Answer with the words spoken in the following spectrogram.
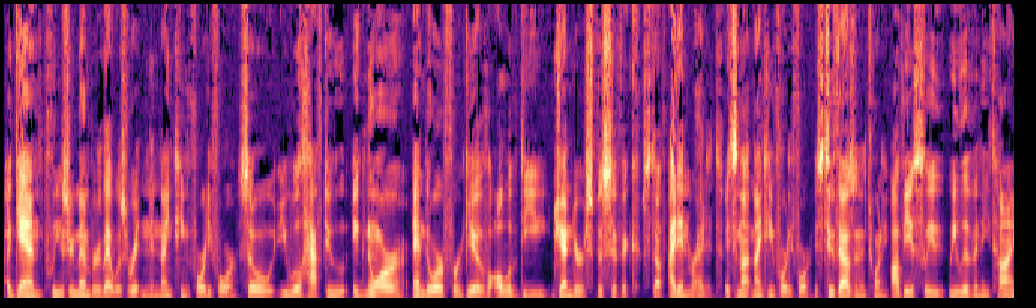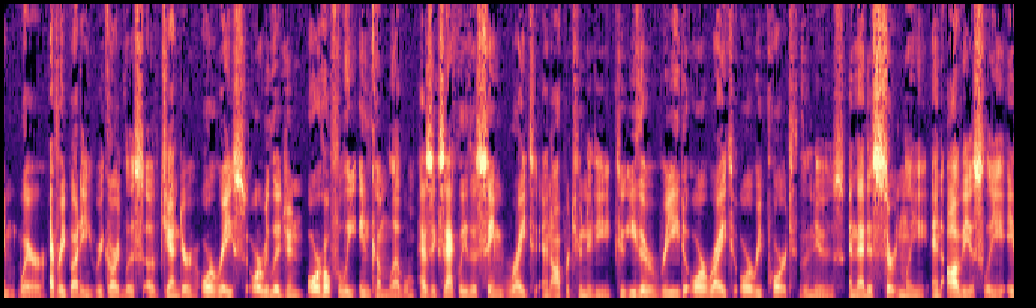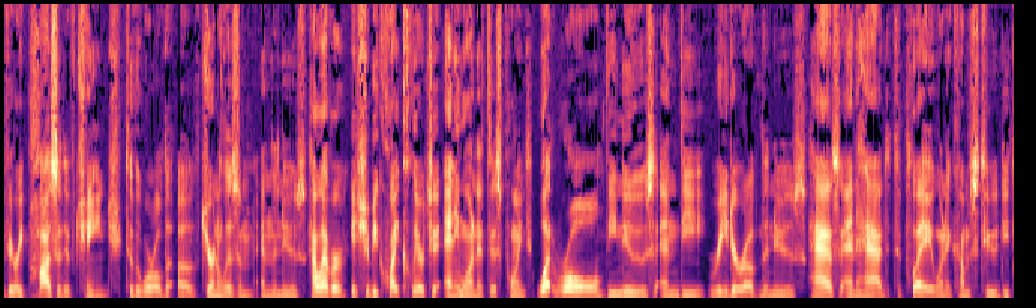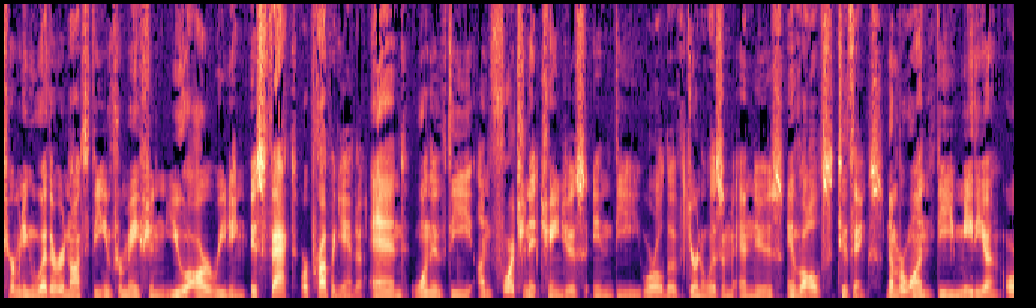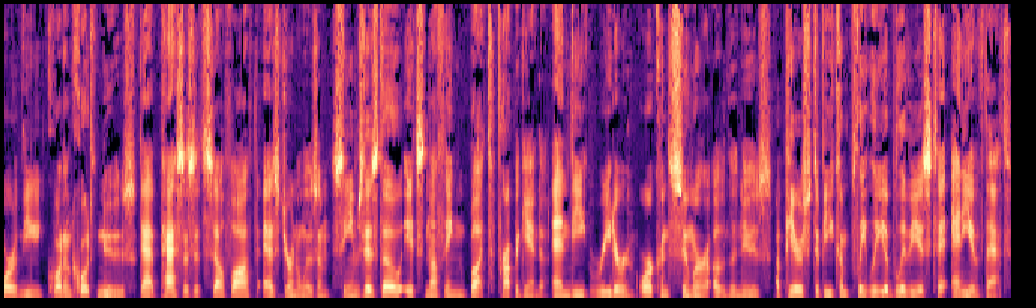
Again, please remember that was written in 1944. So you will have to ignore and or forgive all of the gender specific stuff. I didn't write it. It's not 1944. It's 2020. Obviously, we live in a time where everybody, regardless of gender or race or religion or hopefully income level, has exactly the same right and opportunity to either read or write or report the news, and that is certainly and obviously a very positive change to the world of journalism and the news. However, it should be quite clear to anyone at this point what role the news and the reader of the news has and had to play when it comes to determining whether or not the information you are reading is fact or propaganda. And one of the unfortunate changes in the world of journalism and news involves two things. Number one, the media or the quote unquote news that passes itself off as journalism seems as though it's nothing but propaganda. And the reader or consumer of the news appears to be completely oblivious to any of that.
